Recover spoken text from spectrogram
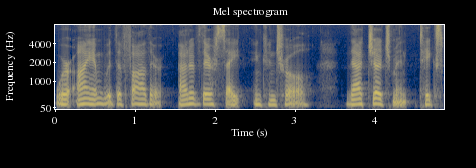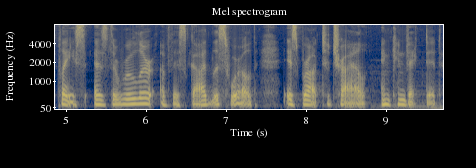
where I am with the Father, out of their sight and control. That judgment takes place as the ruler of this godless world is brought to trial and convicted.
